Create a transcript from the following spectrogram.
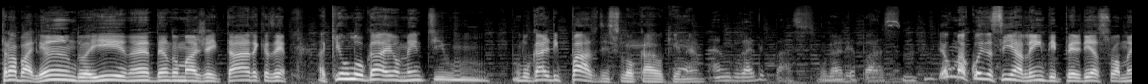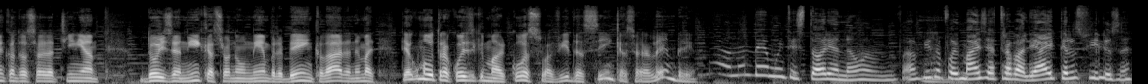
trabalhando aí, né, dando uma ajeitada, quer dizer, aqui é um lugar realmente um, um lugar de paz nesse local aqui, né? É um lugar de paz. Lugar de paz, né? Uhum. Tem alguma coisa assim, além de perder a sua mãe quando a senhora tinha dois aninhos, que a senhora não lembra bem, claro, né? Mas tem alguma outra coisa que marcou a sua vida assim, que a senhora lembre? Não tem muita história, não. A Hum. vida foi mais é trabalhar e pelos filhos, né?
